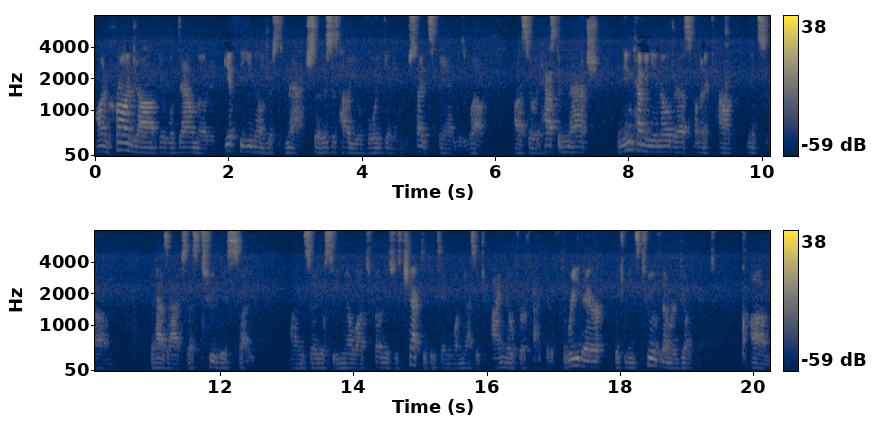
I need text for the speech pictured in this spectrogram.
on cron job, it will download it if the email address is matched. So this is how you avoid getting your site spammed as well. Uh, so it has to match an incoming email address of an account that's um, that has access to this site. Uh, and so you'll see mailbox photos is checked to contain one message. I know for a fact there are three there, which means two of them are junk mails. Um,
